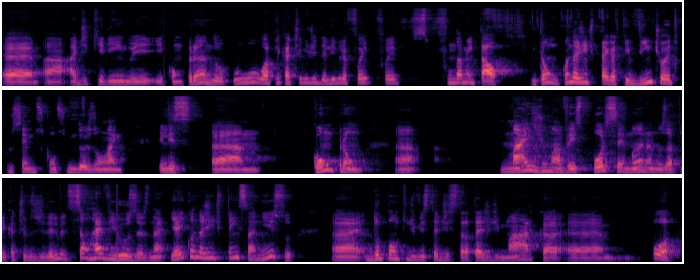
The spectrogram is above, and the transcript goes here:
uh, adquirindo e, e, comprando, o, aplicativo de delivery foi, foi fundamental. Então, quando a gente pega aqui 28% dos consumidores online, eles compram mais de uma vez por semana nos aplicativos de delivery, são heavy users, né? E aí, quando a gente pensa nisso, do ponto de vista de estratégia de marca, Pô,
